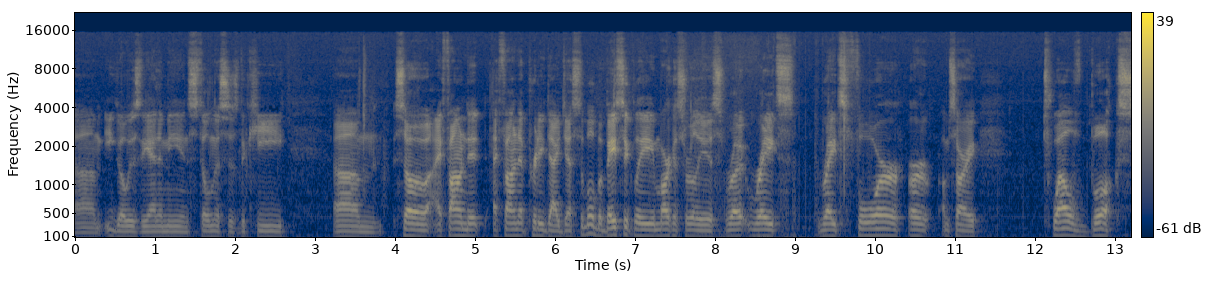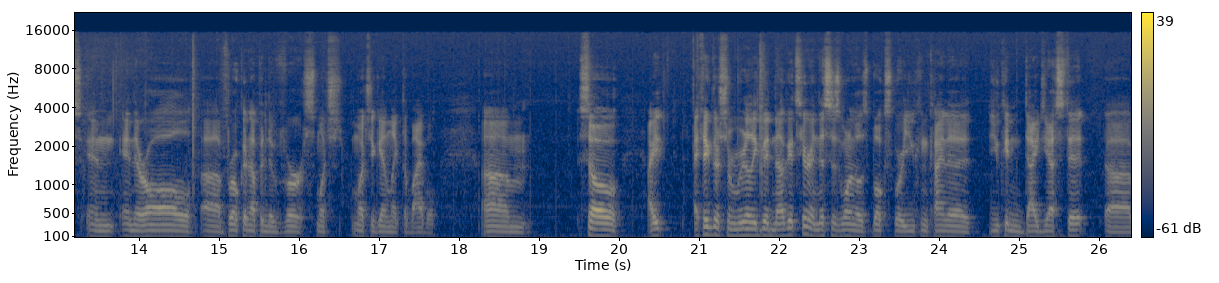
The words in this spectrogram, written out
Um, ego is the enemy, and stillness is the key. Um, so I found it I found it pretty digestible. But basically, Marcus Aurelius ri- rates writes four or I'm sorry, twelve books, and and they're all uh, broken up into verse, much much again like the Bible. Um, so I I think there's some really good nuggets here, and this is one of those books where you can kind of you can digest it uh,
